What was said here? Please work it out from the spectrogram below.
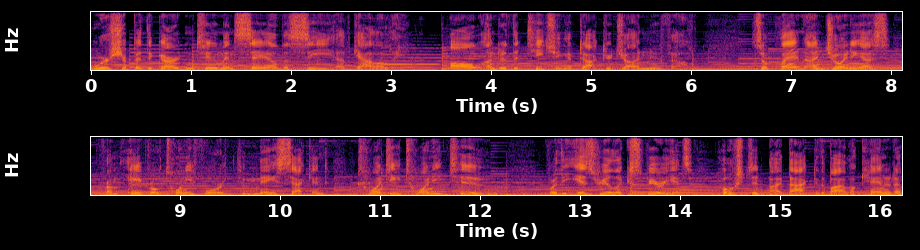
worship at the Garden Tomb, and sail the Sea of Galilee, all under the teaching of Dr. John Neufeld. So plan on joining us from April 24th to May 2nd, 2022 for the Israel Experience hosted by Back to the Bible Canada,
